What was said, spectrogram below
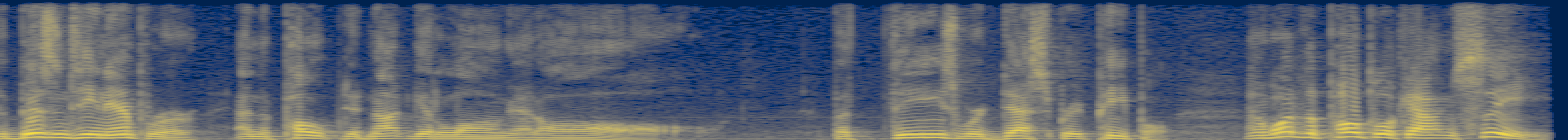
the Byzantine emperor and the Pope did not get along at all. But these were desperate people. And what did the Pope look out and see?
